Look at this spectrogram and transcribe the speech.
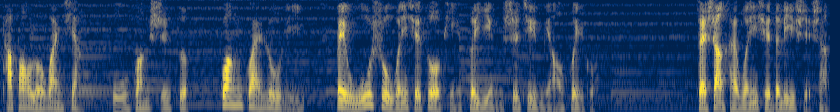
它包罗万象，五光十色，光怪陆离。被无数文学作品和影视剧描绘过。在上海文学的历史上，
